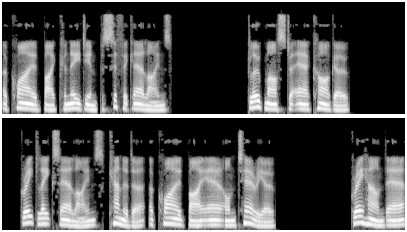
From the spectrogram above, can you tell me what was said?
acquired by Canadian Pacific Airlines. Globemaster Air Cargo. Great Lakes Airlines Canada acquired by Air Ontario. Greyhound Air.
